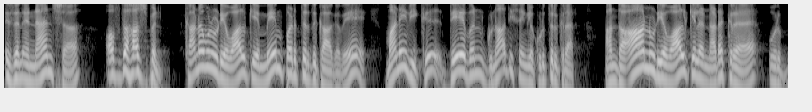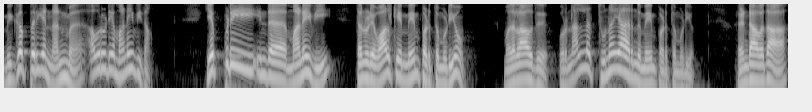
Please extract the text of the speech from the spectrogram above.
is an enhancer of the husband கணவனுடைய வாழ்க்கையை மேம்படுத்துறதுக்காகவே மனைவிக்கு தேவன் குணாதிசயங்களை கொடுத்துருக்கிறார். அந்த ஆணுடைய வாழ்க்கையில் நடக்கிற ஒரு மிகப்பெரிய நன்மை அவருடைய மனைவி தான் எப்படி இந்த மனைவி தன்னுடைய வாழ்க்கையை மேம்படுத்த முடியும்? முதலாவது ஒரு நல்ல துணையாக இருந்து மேம்படுத்த முடியும். ரெண்டாவதாக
